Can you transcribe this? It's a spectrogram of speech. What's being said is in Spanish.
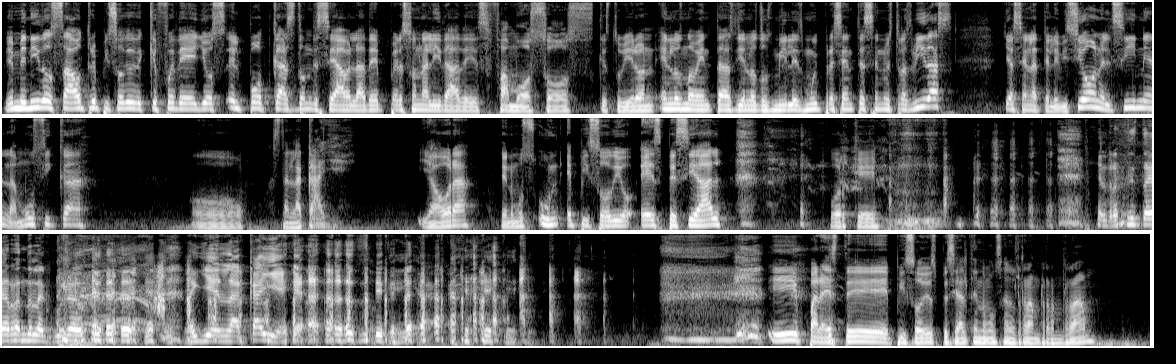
Bienvenidos a otro episodio de ¿Qué fue de ellos? El podcast donde se habla de personalidades famosos que estuvieron en los 90s y en los 2000s muy presentes en nuestras vidas, ya sea en la televisión, el cine, en la música o hasta en la calle. Y ahora tenemos un episodio especial porque El Rafi está agarrando la cura, güey. Aquí en la calle. y para este episodio especial tenemos al Ram Ram Ram.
